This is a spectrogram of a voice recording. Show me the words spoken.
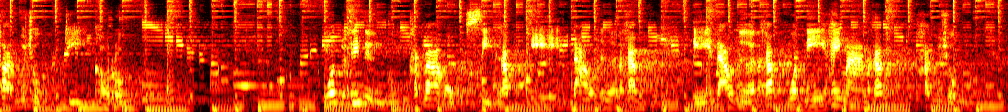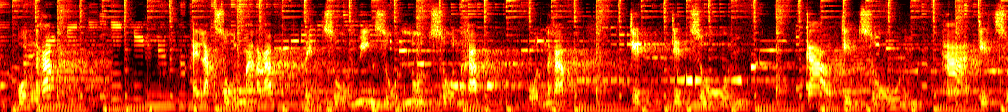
ท่านผู้ชมที่เคารพงวดวันที่1ธันวาคม64นะครับ เอดาวเหนือนะครับ เอดาวเหนือนะครับงวดนี้ให้มานะครับ ท่านผู้ชมบนนะครับ ให้หลักศูนย์มานะครับเป็นศูนย์วิ่งศูนย์ลูดศูนย์ครับบนนะครับ770 970 570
